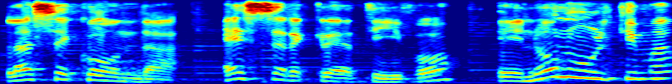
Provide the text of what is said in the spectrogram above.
La seconda, essere creativo. E non ultima,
